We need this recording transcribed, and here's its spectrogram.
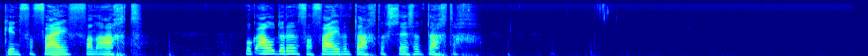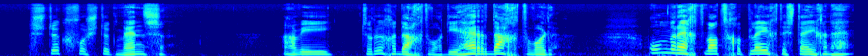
kind van vijf, van acht. Ook ouderen van 85, 86. Stuk voor stuk mensen aan wie teruggedacht wordt, die herdacht worden. Onrecht wat gepleegd is tegen hen.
